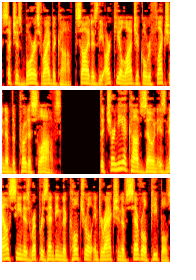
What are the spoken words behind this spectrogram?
such as Boris Rybakov, saw it as the archaeological reflection of the Proto-Slavs. The Chernyakhov zone is now seen as representing the cultural interaction of several peoples,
